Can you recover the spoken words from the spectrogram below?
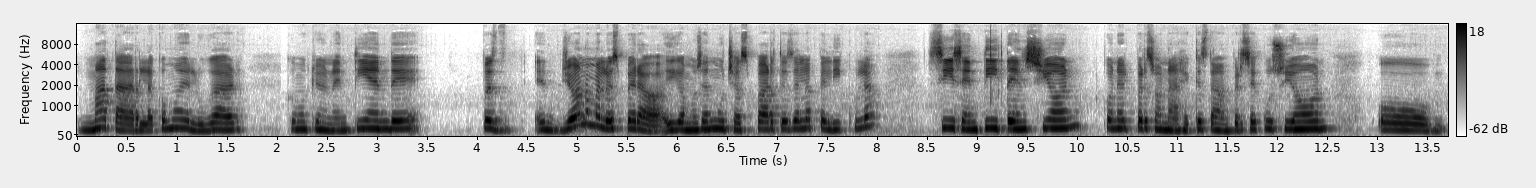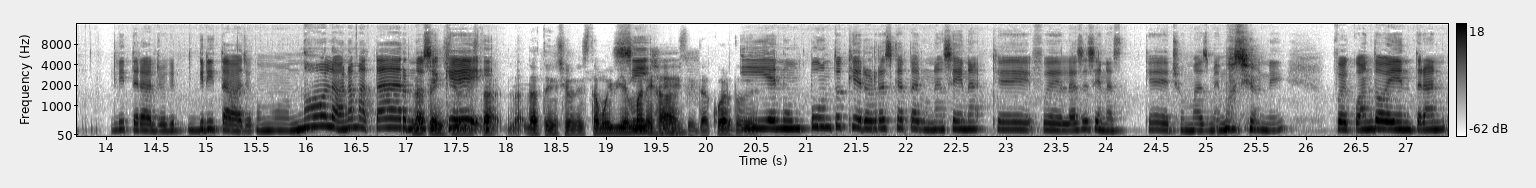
matarla como de lugar, como que uno entiende, pues yo no me lo esperaba, digamos, en muchas partes de la película, sí sentí tensión con el personaje que estaba en persecución o literal yo gritaba yo como no la van a matar no sé qué la, tensión está muy bien manejada estoy de acuerdo y en un punto quiero rescatar una escena que fue de las escenas que de hecho más me emocioné fue cuando entran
